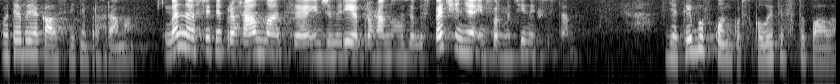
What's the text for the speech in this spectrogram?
У тебе яка освітня програма? У мене освітня програма це інженерія програмного забезпечення інформаційних систем. Який був конкурс, коли ти вступала?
